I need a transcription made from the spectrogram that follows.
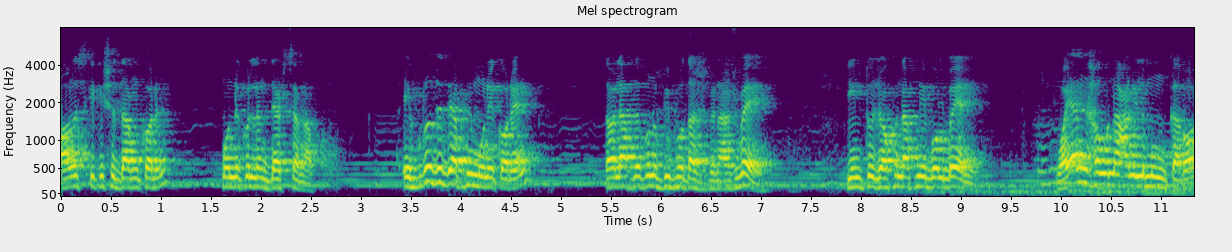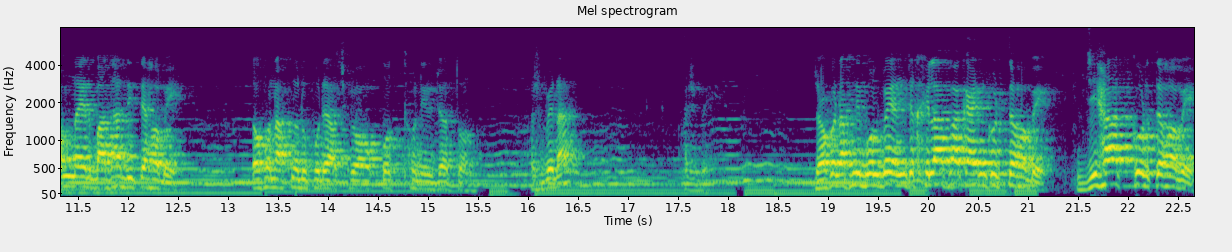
মানুষকে কিছু দান করেন, মনে করলেন দ্যাটস আপ এগুলো যদি আপনি মনে করেন তাহলে আপনার কোনো বিপদ আসবে না, আসবে? কিন্তু যখন আপনি বলবেন ওয়ান হাউনা আনিল মুঙ্কার অন্যায়ের বাধা দিতে হবে, তখন আপনার উপরে আসবে অকথ্য নির্যাতন। আসবে না? আসবে। যখন আপনি বলবেন যে খেলাফা কায়েম করতে হবে, জিহাদ করতে হবে,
